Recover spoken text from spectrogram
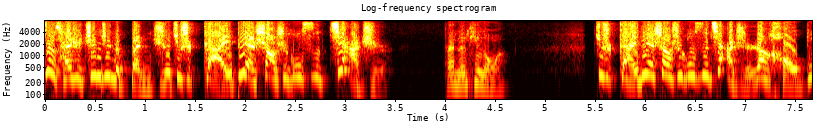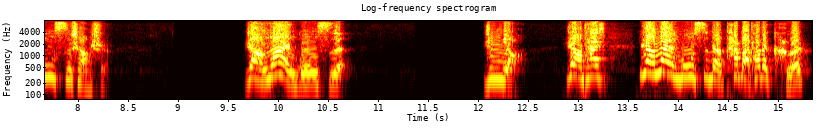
这才是真正的本质，就是改变上市公司的价值。大家能听懂吗？就是改变上市公司的价值，让好公司上市，让烂公司扔掉，让他让烂公司呢，他把他的壳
